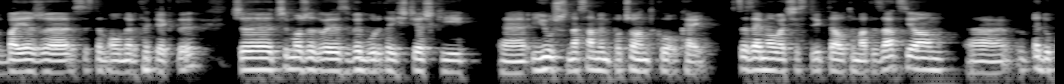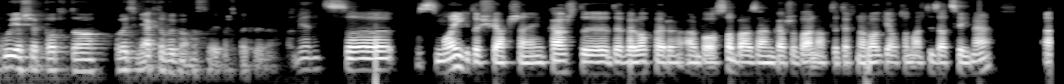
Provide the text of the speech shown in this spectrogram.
w bajerze system owner, tak jak ty, czy, czy może to jest wybór tej ścieżki już na samym początku, ok, chcę zajmować się stricte automatyzacją, e, edukuję się pod to. Powiedz mi, jak to wygląda z Twojej perspektywy? Więc e, z moich doświadczeń każdy deweloper albo osoba zaangażowana w te technologie automatyzacyjne, e,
